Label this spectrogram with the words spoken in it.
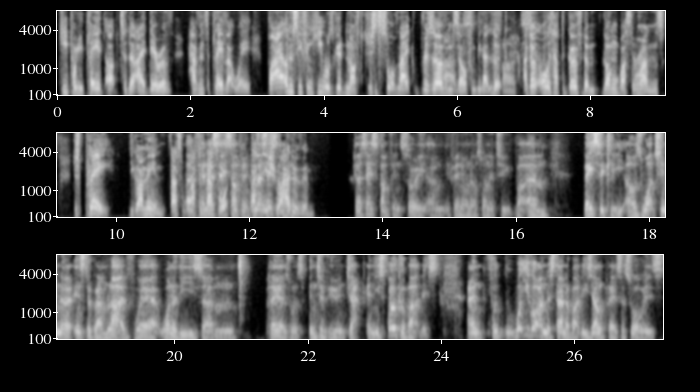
he probably played up to the idea of having to play that way. But I honestly think he was good enough to just sort of like reserve Facts. himself and be like, look, Facts. I don't always have to go for them long busting runs. Just play. You got what I mean? That's Uh, I think that's say what something? That's I the say issue I had with him. Can I say something? Sorry, um, if anyone else wanted to, but um, basically, I was watching an Instagram live where one of these um, players was interviewing Jack, and he spoke about this. And for what you got to understand about these young players as well is,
